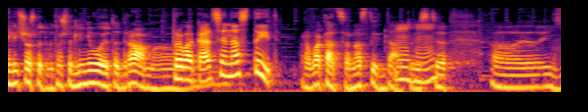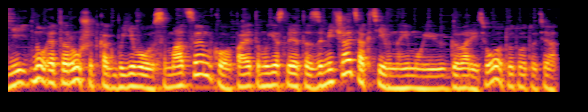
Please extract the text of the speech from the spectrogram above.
Или еще что-то, потому что для него это драма. Провокация на стыд. Провокация на стыд, да. Угу. То есть Э, ну, это рушит как бы его самооценку, поэтому если это замечать активно ему и говорить, о, тут вот у тебя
